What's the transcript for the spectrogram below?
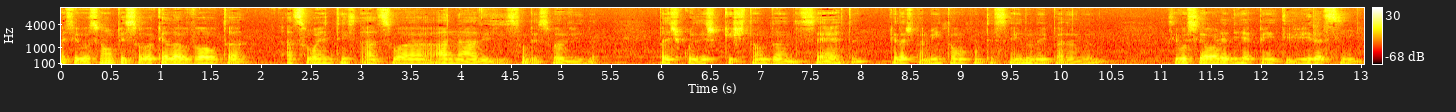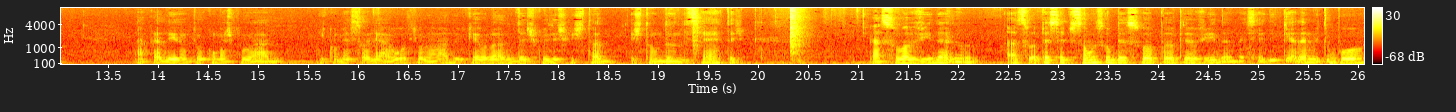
Mas se você é uma pessoa que ela volta a sua, a sua análise sobre a sua vida para as coisas que estão dando certo, que elas também estão acontecendo né, em paralelo. Se você olha de repente, vira assim a cadeira um pouco mais para o lado e começa a olhar outro lado, que é o lado das coisas que está, estão dando certas, a sua vida, a sua percepção sobre a sua própria vida vai ser de que ela é muito boa.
